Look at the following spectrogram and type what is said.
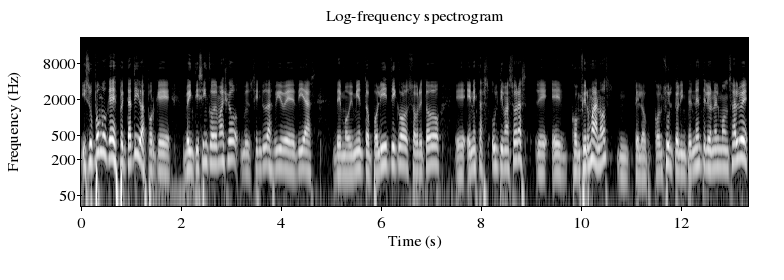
y supongo que hay expectativas porque 25 de mayo eh, sin dudas vive días de movimiento político, sobre todo eh, en estas últimas horas. Eh, eh, confirmanos, mm, te lo consulto, el intendente Leonel Monsalve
